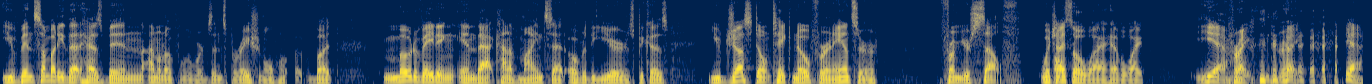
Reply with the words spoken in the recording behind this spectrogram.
you've been somebody that has been I don't know if the word's inspirational, but motivating in that kind of mindset over the years because you just don't take no for an answer from yourself. Which I also why I have a wife. yeah right right yeah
